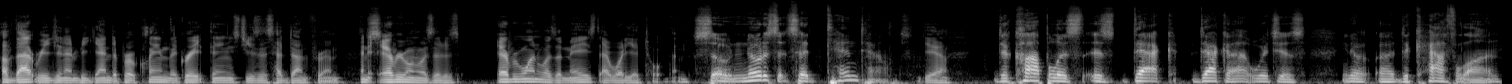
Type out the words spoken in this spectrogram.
of that region and began to proclaim the great things Jesus had done for him. And everyone was everyone was amazed at what he had told them. So notice it said 10 towns. Yeah. Decapolis is dec, deca, which is, you know, uh, decathlon,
